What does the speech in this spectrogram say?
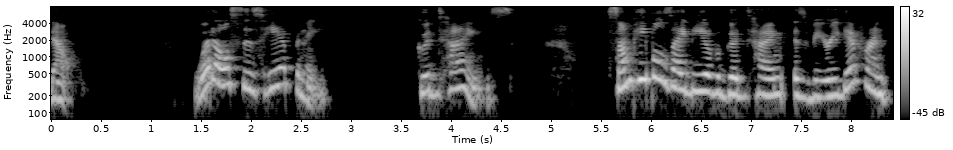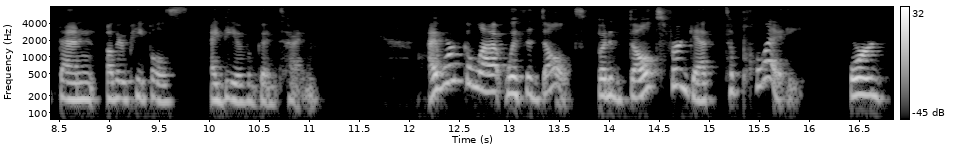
Now, what else is happening? Good times. Some people's idea of a good time is very different than other people's idea of a good time. I work a lot with adults, but adults forget to play or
